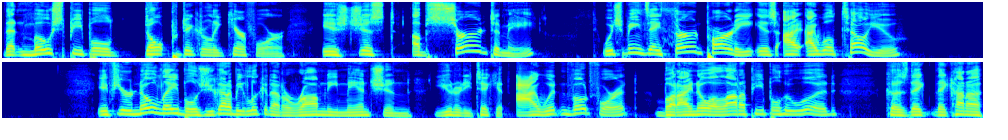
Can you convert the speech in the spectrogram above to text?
that most people don't particularly care for is just absurd to me, which means a third party is, I, I will tell you, if you're no labels, you got to be looking at a Romney Manchin unity ticket. I wouldn't vote for it, but I know a lot of people who would because they, they kind of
